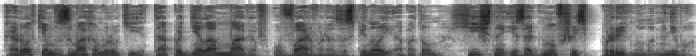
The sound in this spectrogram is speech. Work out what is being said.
Коротким взмахом руки та подняла магов у варвара за спиной, а потом, хищно изогнувшись, прыгнула на него.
